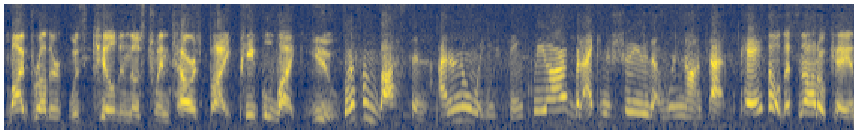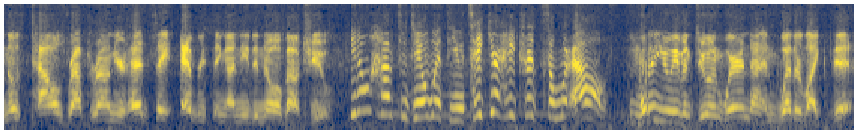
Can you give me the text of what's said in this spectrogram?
My brother was killed in those Twin Towers by people like you. We're from Boston. I don't know what you think we are, but I can assure you that we're not that, okay? No, that's not okay. And those towels wrapped around your head say everything I need to know about you. You don't have to deal with you. Take your hatred somewhere else. What are you even doing wearing that in weather like this?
